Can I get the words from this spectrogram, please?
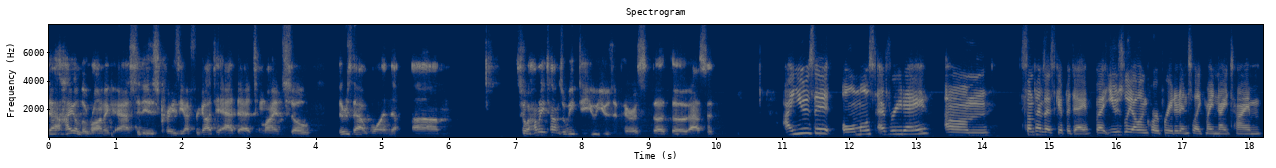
That hyaluronic acid is crazy. I forgot to add that to mine. So there's that one. Um, so how many times a week do you use it, Paris? The the acid. I use it almost every day. Um, sometimes I skip a day, but usually I'll incorporate it into like my nighttime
